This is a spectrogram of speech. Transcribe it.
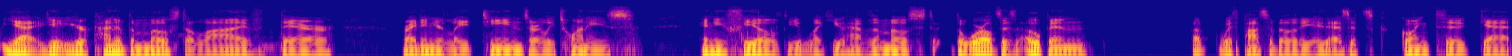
yeah you, you're kind of the most alive there, right in your late teens, early twenties, and you feel you, like you have the most. The world's as open uh, with possibility as it's going to get.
